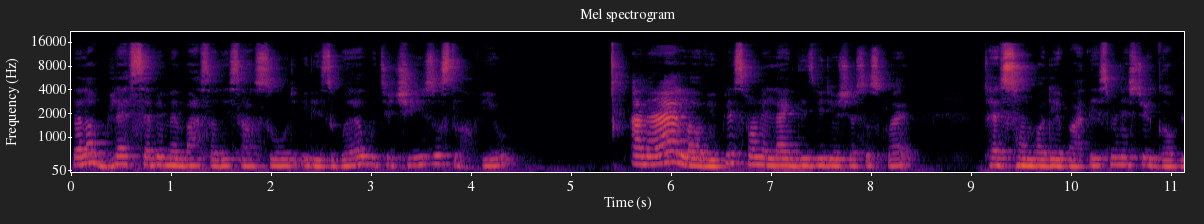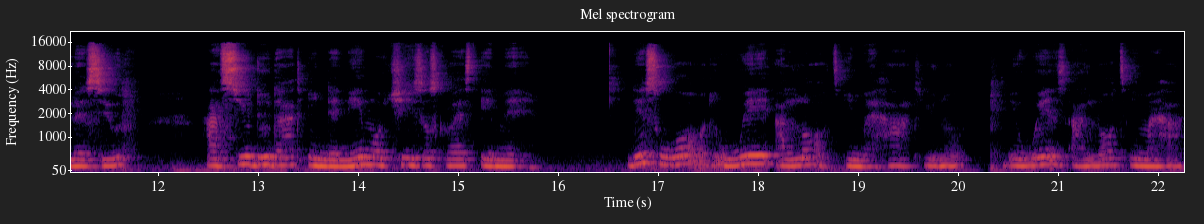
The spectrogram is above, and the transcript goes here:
The Lord bless every members of this household. It is well with you. Jesus love you. And I love you. Please finally like this video, share, subscribe. Tell somebody about this ministry. God bless you. As you do that, in the name of Jesus Christ, amen. This word weigh a lot in my heart, you know. It weighs a lot in my heart.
